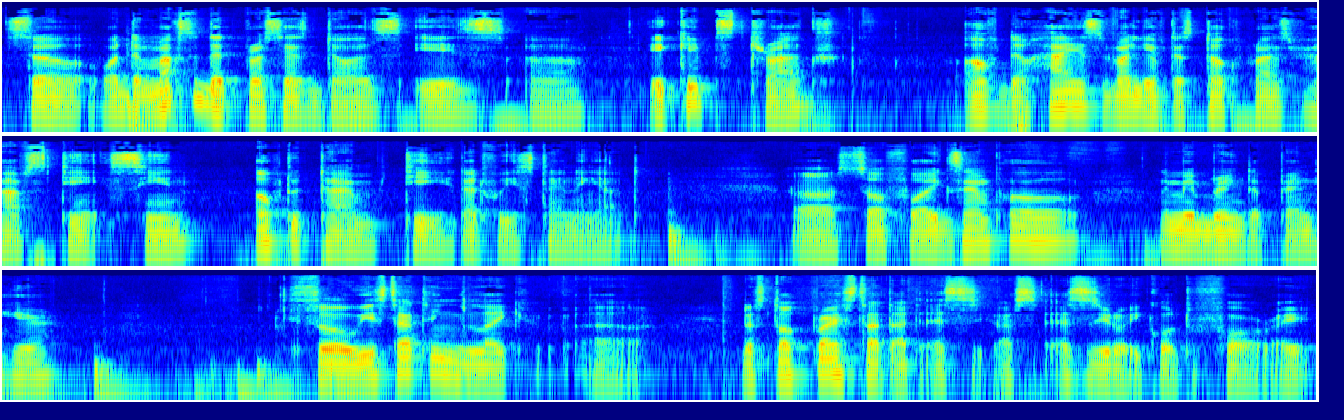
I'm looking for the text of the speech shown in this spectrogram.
So what the max date process does is uh, it keeps track of the highest value of the stock price we have seen up to time t that we're standing at. Uh, so for example let me bring the pen here. So we're starting like uh, the stock price start at S, S0 equal to 4 right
